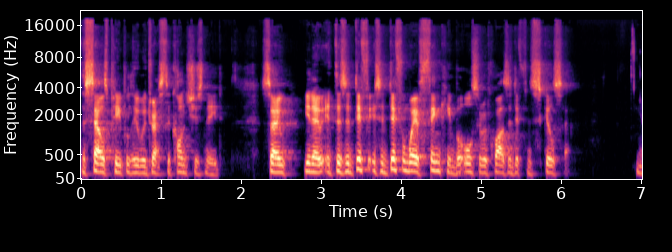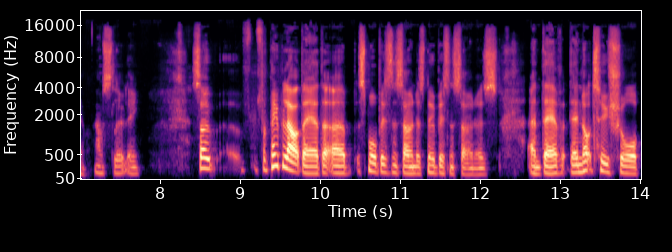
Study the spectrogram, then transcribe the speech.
the salespeople who address the conscious need. So you know, it, there's a diff- it's a different way of thinking, but also requires a different skill set. Yeah, absolutely. So, uh, for people out there that are small business owners, new business owners, and they're they're not too sure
